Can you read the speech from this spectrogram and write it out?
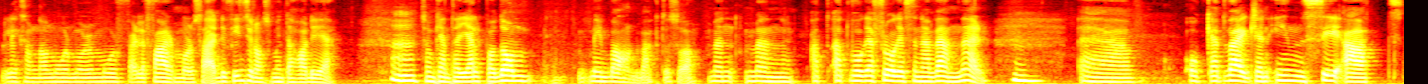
liksom någon mormor, och morfar eller farmor och så här. Det finns ju de som inte har det. Mm. Som kan ta hjälp av dem, min barnvakt och så. Men, men att, att våga fråga sina vänner. Mm. Uh, och att verkligen inse att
